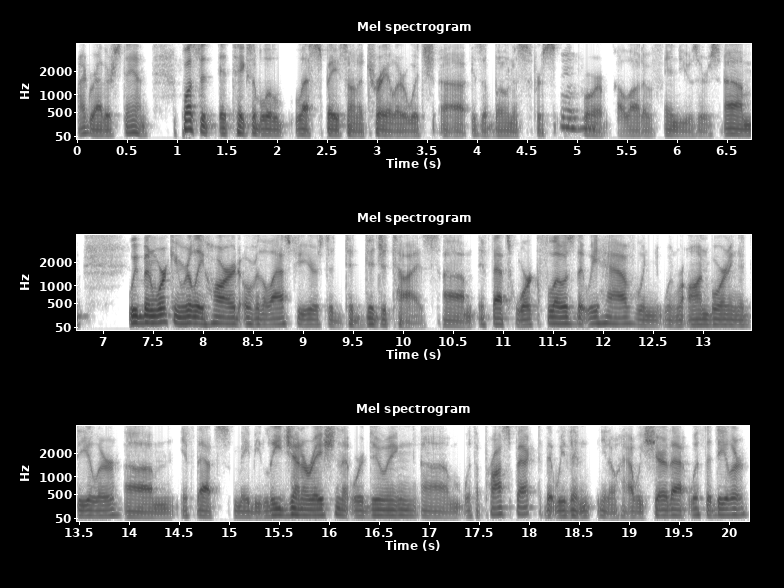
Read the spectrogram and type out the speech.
I'd rather stand. Plus it, it takes up a little less space on a trailer which uh, is a bonus for mm-hmm. for a lot of end users um, we've been working really hard over the last few years to, to digitize. Um, if that's workflows that we have when, when we're onboarding a dealer, um, if that's maybe lead generation that we're doing um, with a prospect that we then, you know, how we share that with the dealer.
